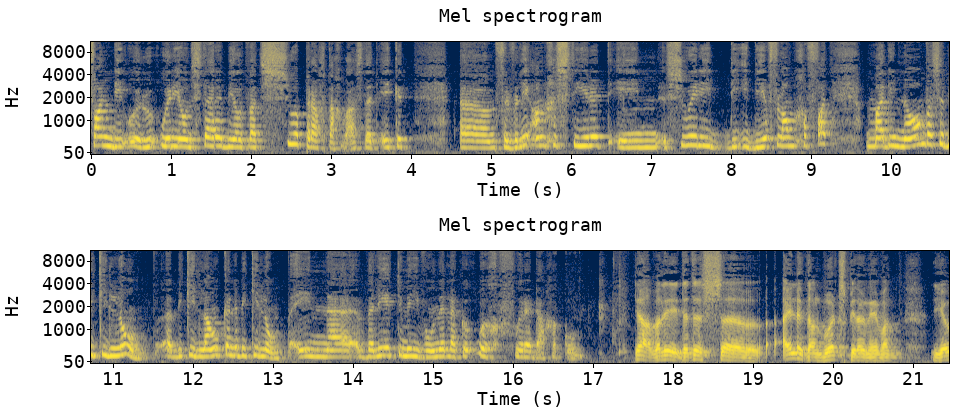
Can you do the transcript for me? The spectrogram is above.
van die Orion sterrebeeld wat so pragtig was dat ek dit ehm um, vir Willie aangestuur het en so die die idee vlam gevat maar die naam was 'n bietjie lomp 'n bietjie lank en 'n bietjie lomp en uh, Willie het toe met die wonderlike oog voor 'n dag gekom Ja, Willie, dit is uh, eintlik dan woordspeling nee want jou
